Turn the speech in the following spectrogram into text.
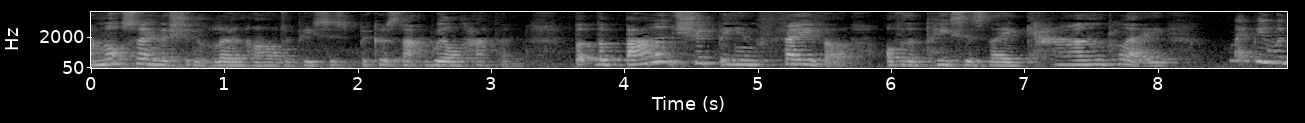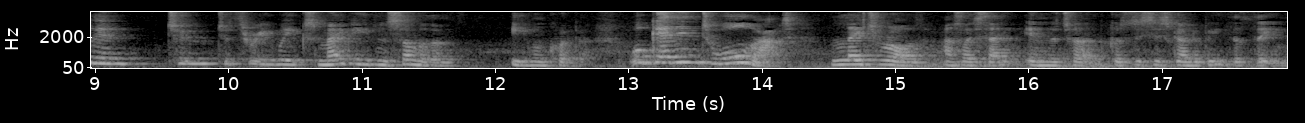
I'm not saying they shouldn't learn harder pieces because that will happen, but the balance should be in favour of the pieces they can play, maybe within two to three weeks, maybe even some of them even quicker. We'll get into all that later on, as I say, in the term, because this is going to be the theme.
